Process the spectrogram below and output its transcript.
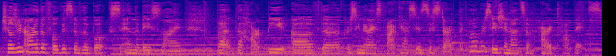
Children are the focus of the books and the baseline, but the heartbeat of the Christina Nice podcast is to start the conversation on some hard topics.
